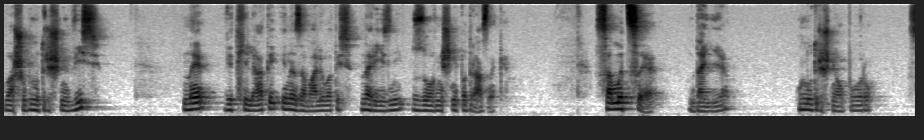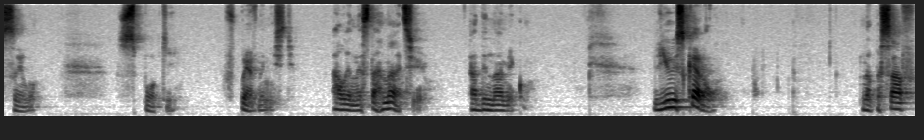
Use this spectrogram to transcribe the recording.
вашу внутрішню вісь не відхиляти і не завалюватись на різні зовнішні подразники. Саме це дає внутрішню опору, силу, спокій, впевненість, але не стагнацію, а динаміку. Льюіс Керрол написав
